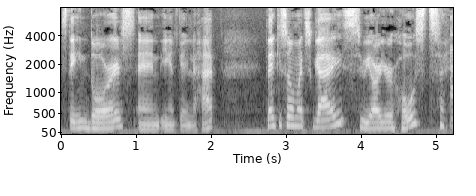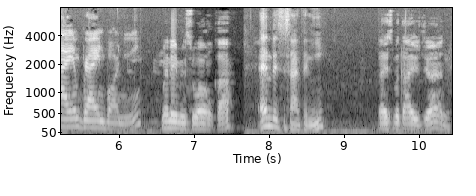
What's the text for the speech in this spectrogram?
stay indoors, and ingat kayong lahat. Thank you so much, guys. We are your hosts. I am Brian Bonnie. My name is Wongka. And this is Anthony. Nice ba tayo dyan?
